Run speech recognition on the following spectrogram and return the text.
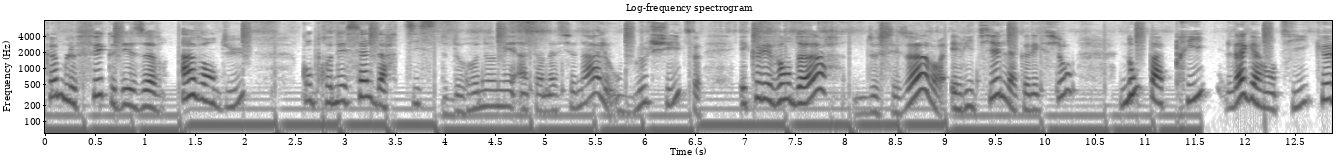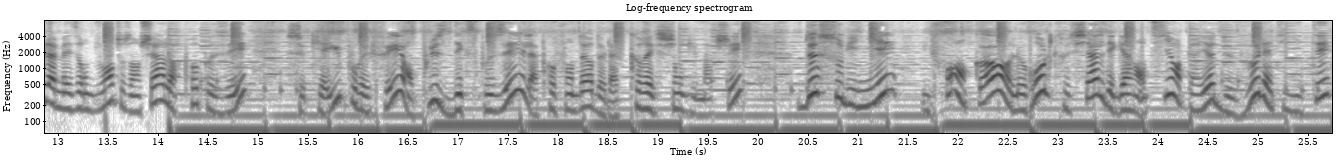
comme le fait que des œuvres invendues comprenaient celles d'artistes de renommée internationale ou blue chip et que les vendeurs de ces œuvres, héritiers de la collection, n'ont pas pris la garantie que la maison de vente aux enchères leur proposait, ce qui a eu pour effet, en plus d'exposer la profondeur de la correction du marché, de souligner une fois encore le rôle crucial des garanties en période de volatilité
